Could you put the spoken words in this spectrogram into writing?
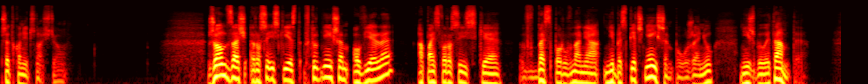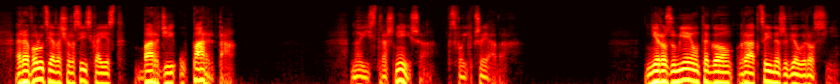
przed koniecznością. Rząd zaś rosyjski jest w trudniejszym o wiele, a państwo rosyjskie w bez porównania niebezpieczniejszym położeniu niż były tamte. Rewolucja zaś rosyjska jest bardziej uparta, no i straszniejsza w swoich przejawach. Nie rozumieją tego reakcyjne żywioły Rosji,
